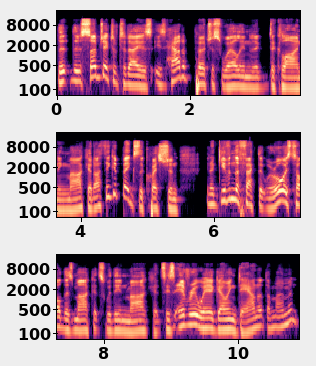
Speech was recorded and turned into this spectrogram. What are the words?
the the subject of today is is how to purchase well in a declining market. I think it begs the question. You know, given the fact that we're always told there's markets within markets, is everywhere going down at the moment?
